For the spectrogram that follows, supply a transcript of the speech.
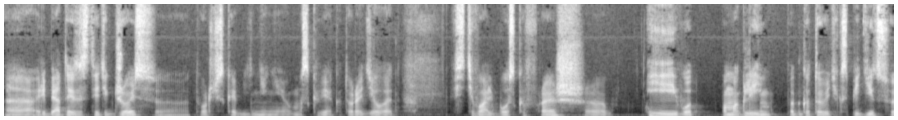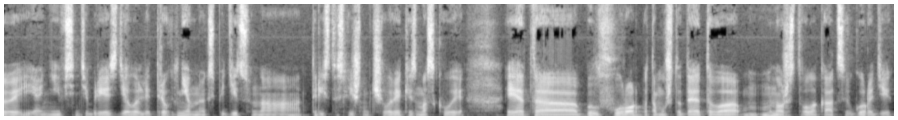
э, ребята из Aesthetic Joyce, творческое объединение в Москве, которое делает фестиваль Боско Фреш, и вот помогли им подготовить экспедицию, и они в сентябре сделали трехдневную экспедицию на 300 с лишним человек из Москвы. И это был фурор, потому что до этого множество локаций в городе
